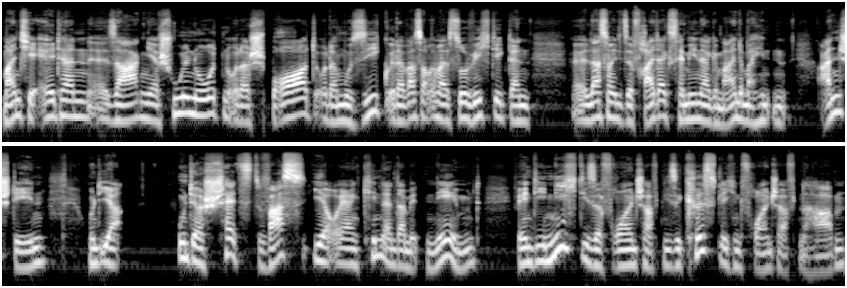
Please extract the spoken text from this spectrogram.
manche Eltern äh, sagen, ja, Schulnoten oder Sport oder Musik oder was auch immer ist so wichtig, dann äh, lassen wir diese Freitagstermine in der Gemeinde mal hinten anstehen und ihr unterschätzt, was ihr euren Kindern damit nehmt, wenn die nicht diese Freundschaften, diese christlichen Freundschaften haben.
